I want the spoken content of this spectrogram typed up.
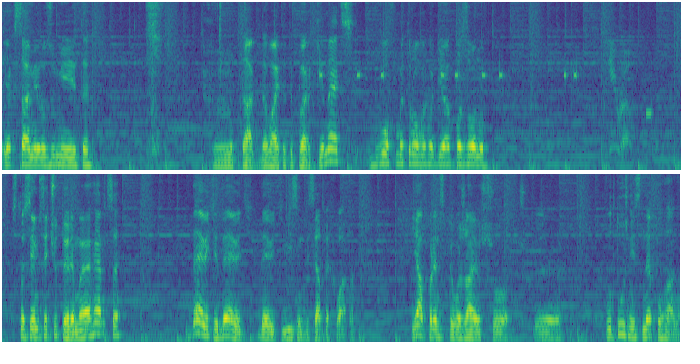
як самі розумієте. Так, давайте тепер кінець двохметрового діапазону. 174 МГц, 9,9, 9,8 Вт. Я, в принципі, вважаю, що е, потужність непогана.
